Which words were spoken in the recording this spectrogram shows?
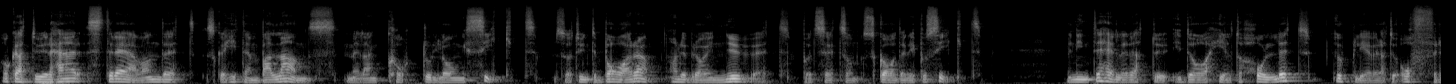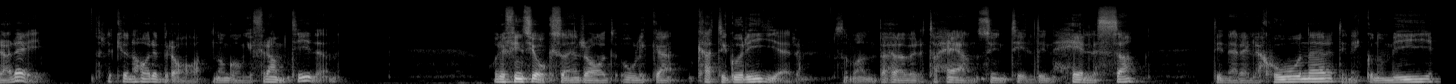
Och att du i det här strävandet ska hitta en balans mellan kort och lång sikt. Så att du inte bara har det bra i nuet på ett sätt som skadar dig på sikt. Men inte heller att du idag helt och hållet upplever att du offrar dig för att kunna ha det bra någon gång i framtiden. Och det finns ju också en rad olika kategorier som man behöver ta hänsyn till. Din hälsa, dina relationer, din ekonomi,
